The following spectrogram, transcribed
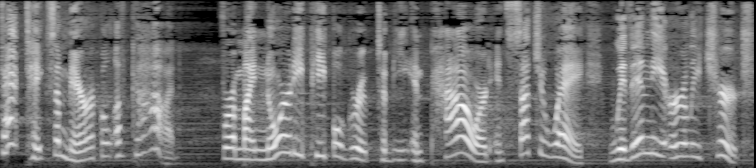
That takes a miracle of God for a minority people group to be empowered in such a way within the early church.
